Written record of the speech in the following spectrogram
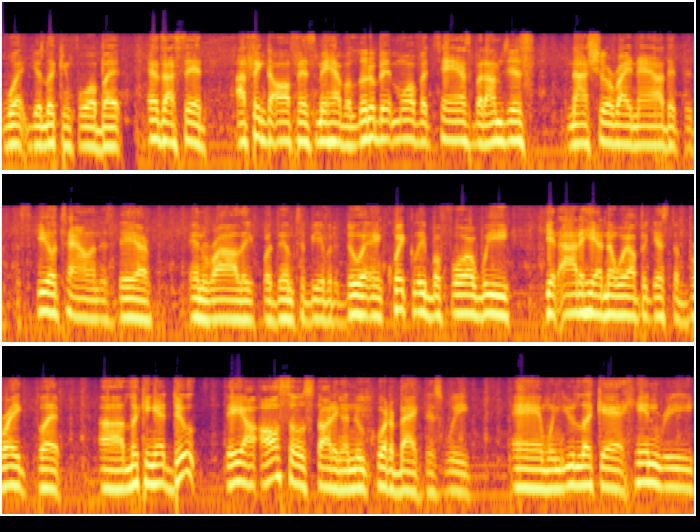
what you're looking for. But as I said, I think the offense may have a little bit more of a chance, but I'm just not sure right now that the, the skill talent is there in Raleigh for them to be able to do it. And quickly before we get out of here, I know we're up against the break, but uh, looking at Duke, they are also starting a new quarterback this week. And when you look at Henry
